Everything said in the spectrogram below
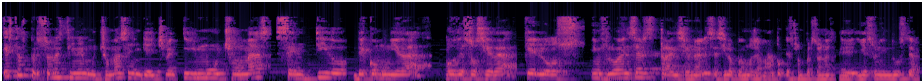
estas personas tienen mucho más engagement y mucho más sentido de comunidad o de sociedad que los influencers tradicionales, así lo podemos llamar, porque son personas eh, y es una industria,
